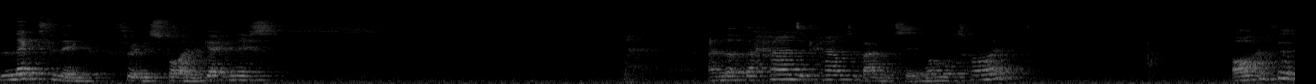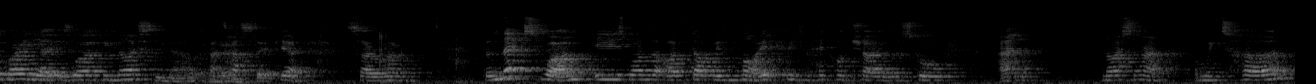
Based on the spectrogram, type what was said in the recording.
lengthening through the spine, getting this, and that the hands are counterbalancing. One more time. Oh, I can feel the radiators working nicely now. It's fantastic, yeah. So um, the next one is one that I've done with Mike, who's the head honcho of the school, and nice and round. And we turn,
